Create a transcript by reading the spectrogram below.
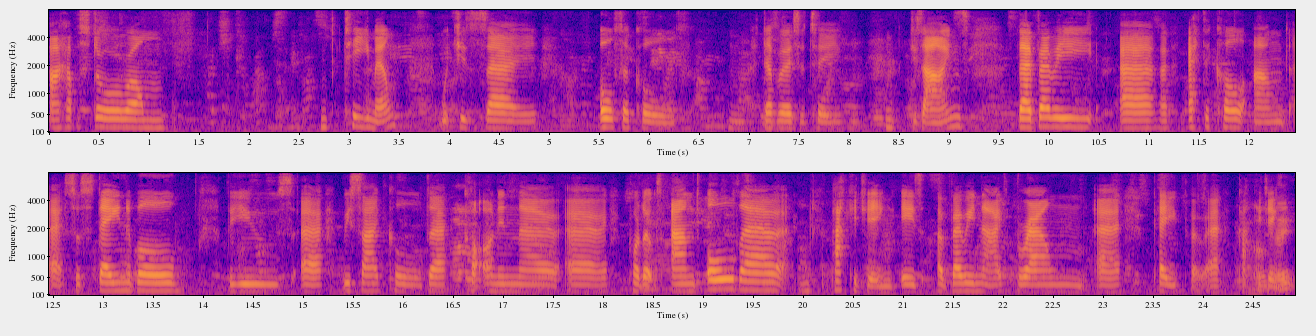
I have a store on Teemill, which is uh, also called mm, Diversity Designs. They're very uh, ethical and uh, sustainable. They use uh, recycled uh, cotton in their uh, products, and all their packaging is a very nice brown uh, paper uh, packaging. Okay.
